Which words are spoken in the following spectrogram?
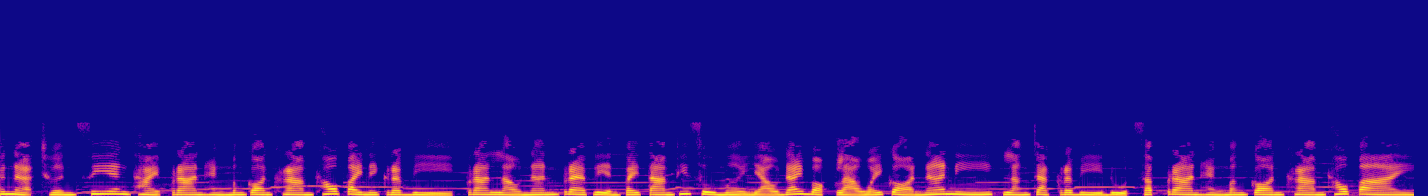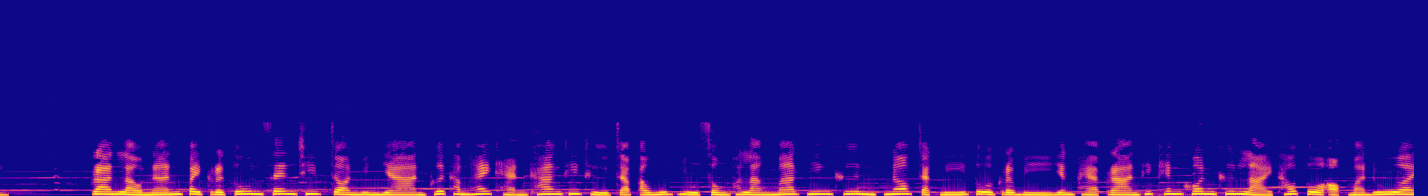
ขณะเฉินเซี่ยงถ่ายปราณแห่งมังกรครามเข้าไปในกระบี่ ปราณเหล่านั้นแปรเปลี่ยนไปตามที่สู่เหมยเหยาได้บอกกล่าวไว้ก่อนหน้านี้ หลังจากกระบี่ดูดซับปราณแห่งมังกรครามเข้าไปปราณเหล่านั้นไปกระตุ้นเส้นชีพจรวิญญาณเพื่อทำให้แขนข้างที่ถือจับอาวุธอยู่ทรงพลังมากยิ่งขึ้น นอกจากนี้ตัวกระบี่ยังแผ่ปราณที่เข้มข้นขึ้นหลายเท่าตัวออกมาด้วย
